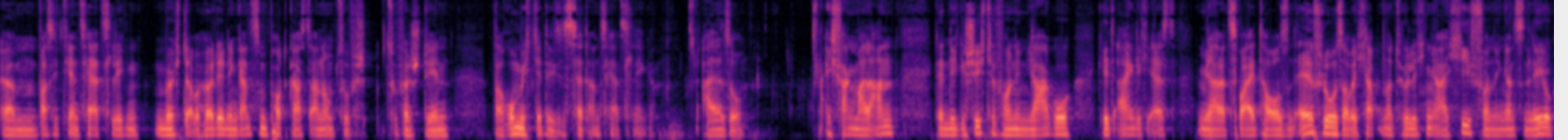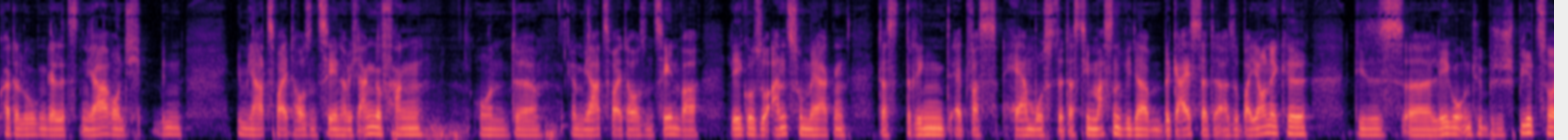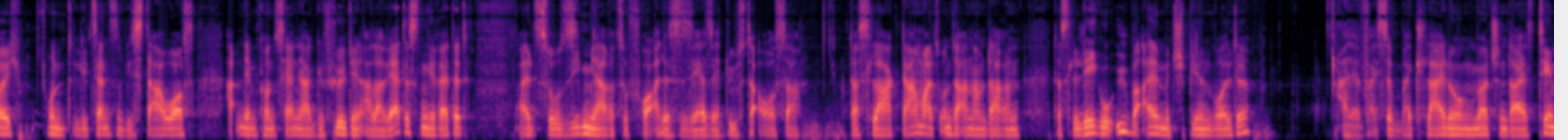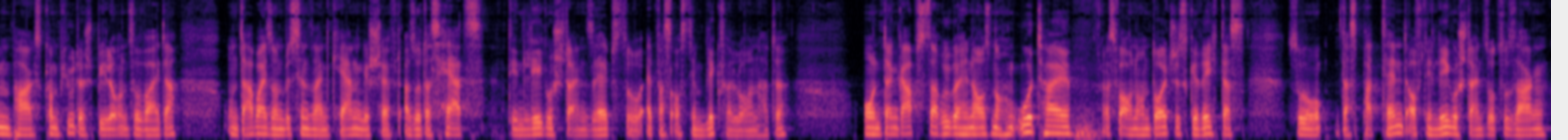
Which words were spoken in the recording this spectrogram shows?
ähm, was ich dir ins Herz legen möchte. Aber hör dir den ganzen Podcast an, um zu, zu verstehen, warum ich dir dieses Set ans Herz lege. Also, ich fange mal an, denn die Geschichte von den Jago geht eigentlich erst im Jahre 2011 los, aber ich habe natürlich ein Archiv von den ganzen Lego-Katalogen der letzten Jahre und ich bin im Jahr 2010 habe ich angefangen und äh, im Jahr 2010 war Lego so anzumerken, dass dringend etwas her musste, dass die Massen wieder begeisterte. Also Bionicle, dieses äh, Lego-untypische Spielzeug und Lizenzen wie Star Wars hatten dem Konzern ja gefühlt den Allerwertesten gerettet als so sieben Jahre zuvor alles sehr, sehr düster aussah. Das lag damals unter anderem daran, dass Lego überall mitspielen wollte. Also, weißt du, bei Kleidung, Merchandise, Themenparks, Computerspiele und so weiter. Und dabei so ein bisschen sein Kerngeschäft, also das Herz, den Legostein selbst so etwas aus dem Blick verloren hatte. Und dann gab es darüber hinaus noch ein Urteil, das war auch noch ein deutsches Gericht, das so das Patent auf den Legostein sozusagen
